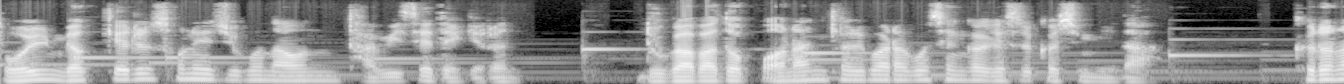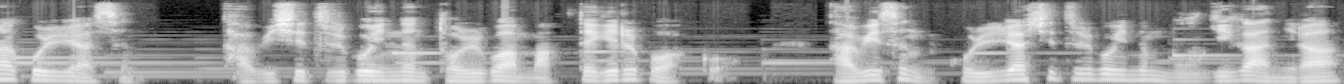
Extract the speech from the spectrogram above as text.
돌 몇 개를 손에 쥐고 나온 다윗의 대결은 누가 봐도 뻔한 결과라고 생각했을 것입니다. 그러나 골리앗은 다윗이 들고 있는 돌과 막대기를 보았고 다윗은 골리앗이 들고 있는 무기가 아니라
